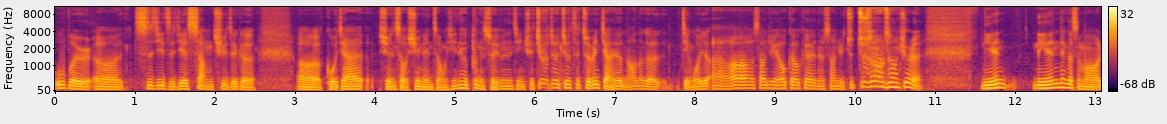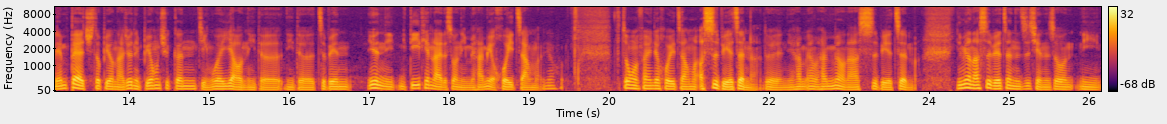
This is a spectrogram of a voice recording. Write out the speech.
Uber 呃司机直接上去这个呃国家选手训练中心？那个不能随便的进去，就就就随便讲，就然后那个警卫就啊啊上去，OK OK，那上去就就上上去了。你连你连那个什么，连 badge 都不用拿，就你不用去跟警卫要你的你的这边，因为你你第一天来的时候，你们还没有徽章嘛，就中文翻译叫徽章嘛，啊，识别证啊，对，你还没有还没有拿识别证嘛，你没有拿识别证的之前的时候，你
